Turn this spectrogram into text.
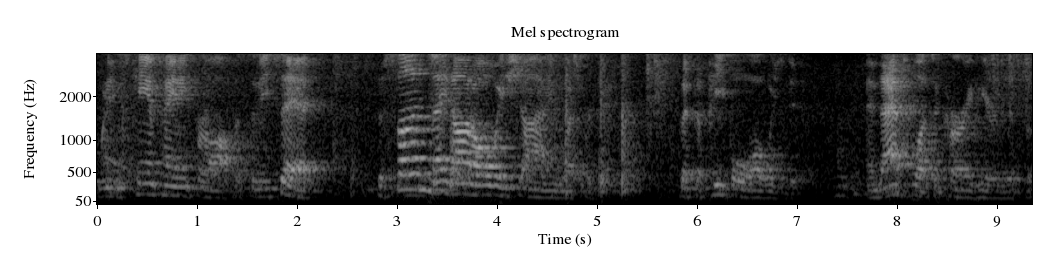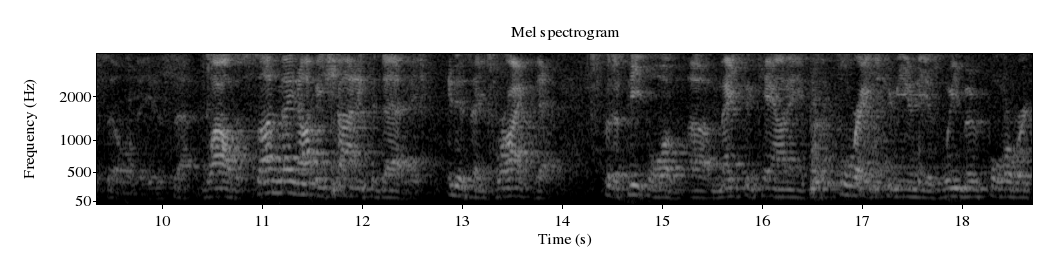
when he was campaigning for office, and he said, the sun may not always shine in West Virginia, but the people always do. And that's what's occurring here in this facility, is that while the sun may not be shining today, it is a bright day for the people of uh, Mason County and for the 4-H community as we move forward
